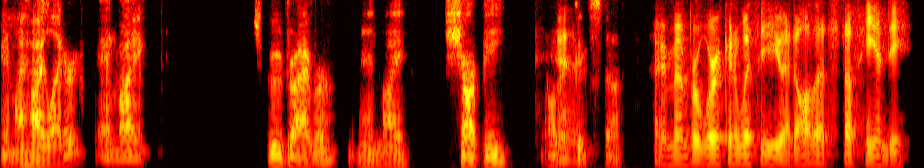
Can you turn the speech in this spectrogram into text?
and my highlighter, and my screwdriver, and my sharpie, all Yeah. that good stuff. I remember working with you. You had all that stuff handy.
